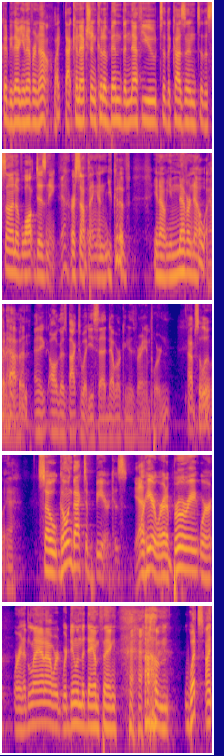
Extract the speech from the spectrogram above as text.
could be there. You never know. Like that connection could have been the nephew to the cousin to the son of Walt Disney Yeah. or something. And you could have, you know, you never know what could happen. And it all goes back to what you said. Networking is very important. Absolutely. Yeah. So going back to beer, because Yeah. we're here, we're at a brewery, we're we're in Atlanta, we're we're doing the damn thing. um, what's I,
